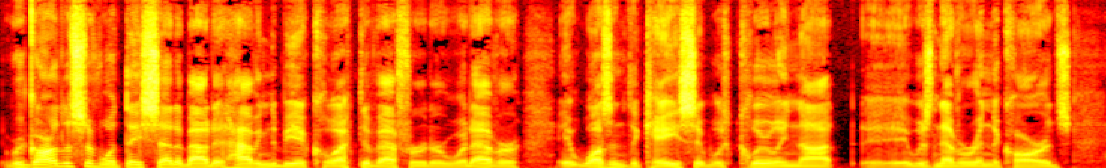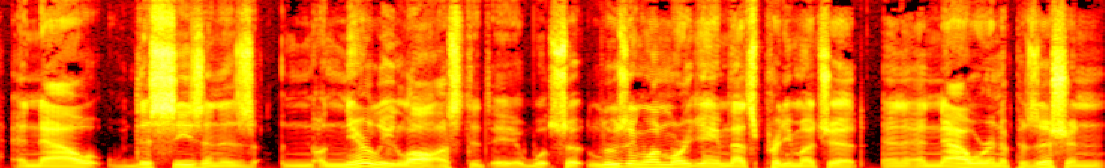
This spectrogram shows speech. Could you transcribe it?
regardless of what they said about it having to be a collective effort or whatever. It wasn't the case. It was clearly not. It was never in the cards. And now this season is nearly lost. It, it, so losing one more game, that's pretty much it. And and now we're in a position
